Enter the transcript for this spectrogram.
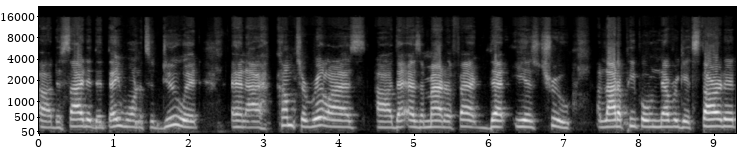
uh, decided that they wanted to do it. And I come to realize uh, that, as a matter of fact, that is true. A lot of people never get started.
